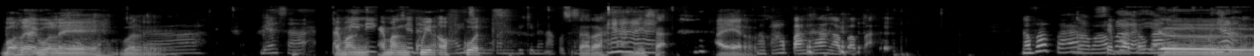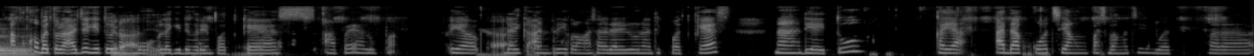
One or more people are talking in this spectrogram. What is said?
Boleh, boleh, boleh. Ya, biasa. Emang- ini emang queen of quotes. Sarah Anissa Air. nggak apa-apa nggak apa-apa nggak apa-apa Gak apa-apa siapa lah tahu ya. kan. Pokoknya aku kebetulan aja gitu Kirain. nemu lagi dengerin podcast apa ya lupa. Iya, Ya. dari ke Andri kalau nggak salah dari Lunatic Podcast. Nah, dia itu kayak ada quotes yang pas banget sih buat para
